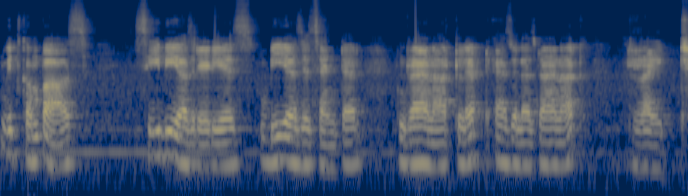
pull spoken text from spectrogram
with compass CB as radius B as a center draw an arc left as well as draw an arc right.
